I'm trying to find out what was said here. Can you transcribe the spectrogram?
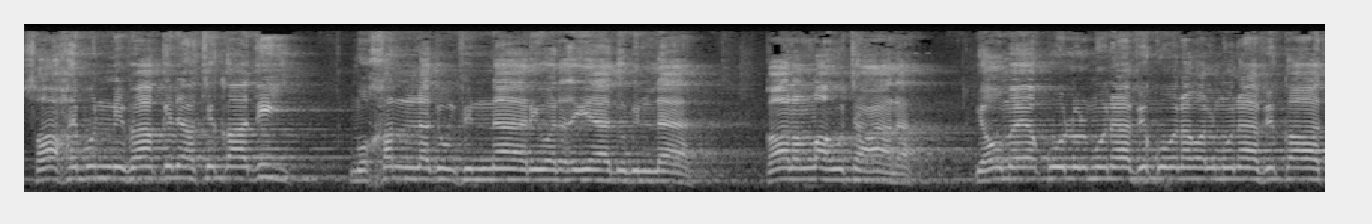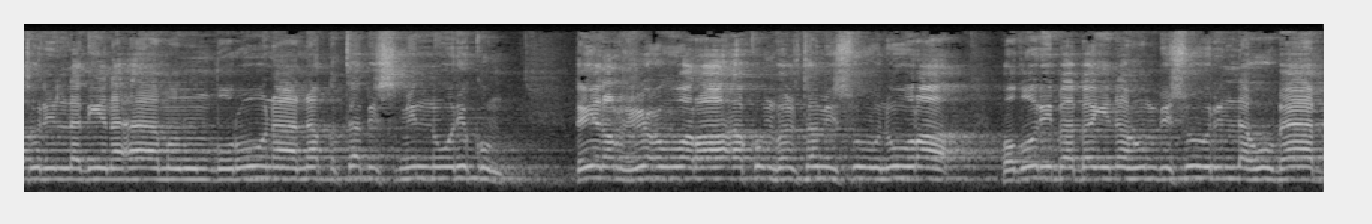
صاحب النفاق الاعتقادي مخلد في النار والعياذ بالله. قال الله تعالى يوم يقول المنافقون والمنافقات للذين آمنوا انظرونا نقتبس من نوركم. قيل ارجعوا وراءكم فالتمسوا نورا وضرب بينهم بسور له باب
